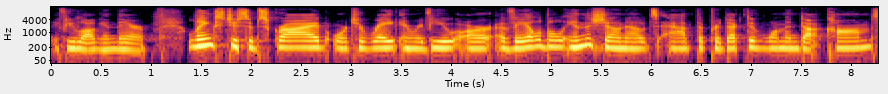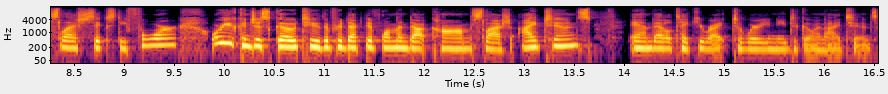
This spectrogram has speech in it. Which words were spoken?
if you log in there. Links to subscribe or to rate and review are available in the show notes at theproductivewoman.com slash 64, or you can just go to theproductivewoman.com slash iTunes and that'll take you right to where you need to go in iTunes.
